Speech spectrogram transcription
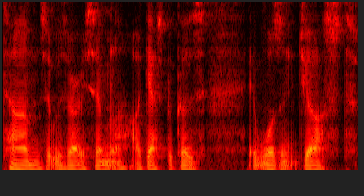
terms, it was very similar. I guess because it wasn't just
